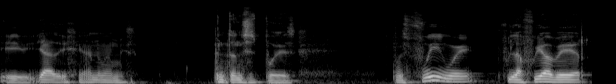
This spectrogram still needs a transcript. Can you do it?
Y ya dije, ah, no mames. Entonces, pues, pues fui, güey. La fui a ver,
